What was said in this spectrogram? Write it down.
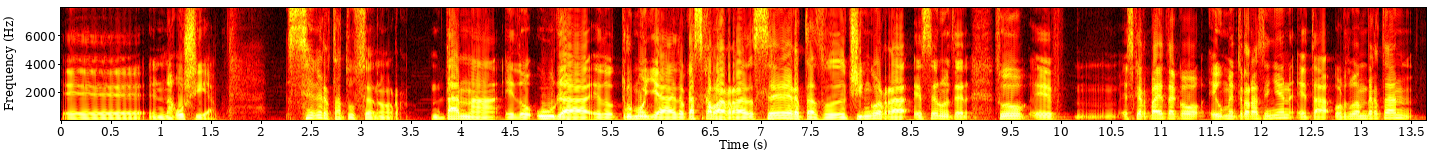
e, nagusia. Zer gertatu zen hor? Dana edo ura edo trumoia edo kaskabarra zer gertatu edo txingorra ez zenuten zu e, eskerpaetako eumetrora zinen eta orduan bertan Eh,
